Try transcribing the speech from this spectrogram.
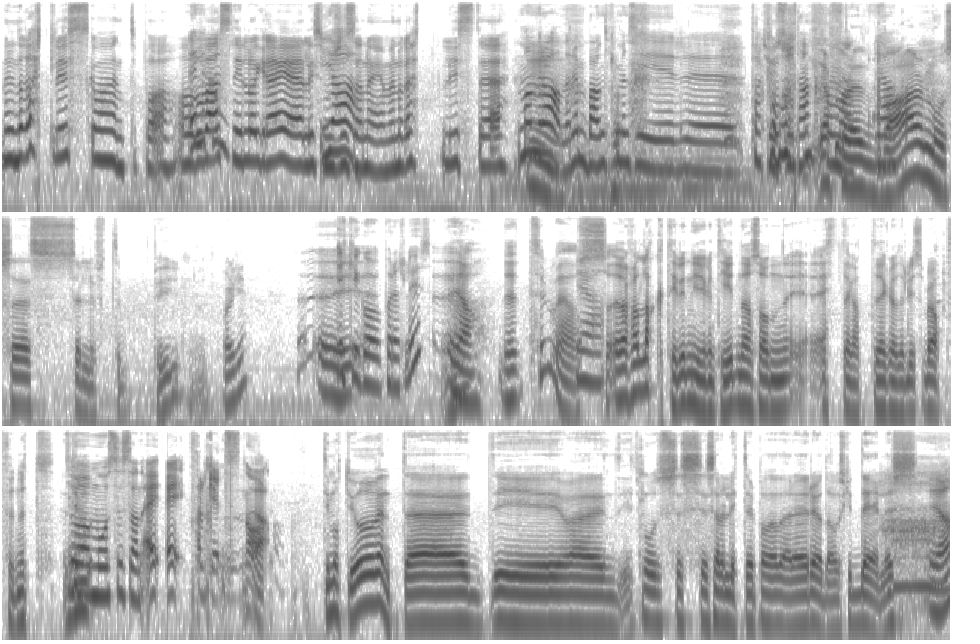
Men rødt lys skal man vente på. Og å være kan- snill og grei er liksom Ja. ikke så nøye, men rødt lys, det man Mm. raner en bank, men sier uh, Takk for tusen maten. takk Ja, for for det mat. Ja. var Moses ellevte bud, var det ikke? Ikke gå på rødt lys? Ja, det tror jeg Ja. også. I hvert fall lagt til i nyere tid, da, sånn etter at det røde lyset ble oppfunnet. Så var Moses sånn Ei, ei, folkens, nå Ja. De måtte jo vente de, Moses israelitter på det der Rødehavet skulle deles. Ja.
